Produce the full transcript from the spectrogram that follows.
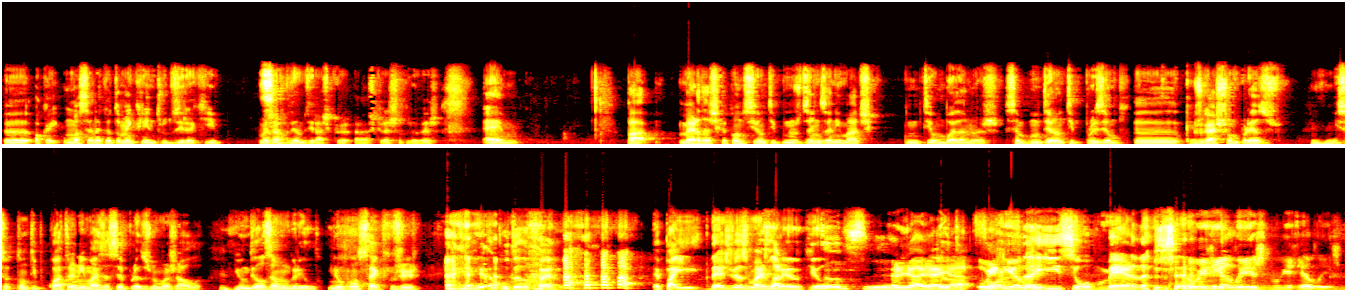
eh, ok, uma cena que eu também queria introduzir aqui, mas já Sim. podemos ir às, às creches outra vez. É pá, merdas que aconteciam tipo nos desenhos animados que metiam bué de nojo. Sempre meteram, tipo, por exemplo, eh, os gajos são presos Uhum. e só- estão tipo quatro animais a ser presos numa jaula e um deles é um grilo e não consegue fugir. E a puta do ferro é pá, e 10 vezes mais larga do que ele. Estou a perceber, ya, ya, Eu, ya. tipo, O "Foge irrealismo. daí, seu merdas. O irrealismo, o irrealismo.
